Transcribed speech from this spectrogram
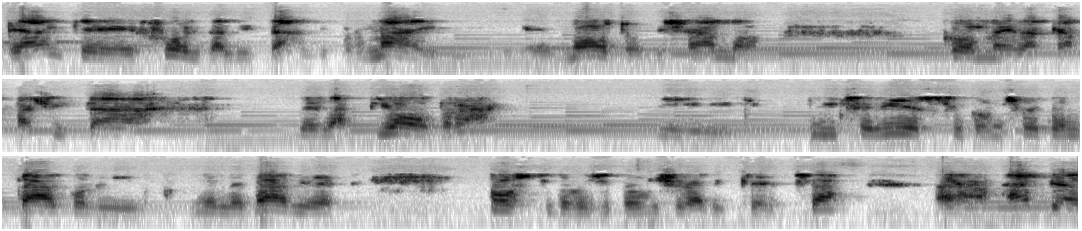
e anche fuori dall'Italia. Ormai è noto diciamo, come la capacità della piovra di inserirsi con i suoi tentacoli nelle varie posti dove si produce la ricchezza, eh, abbia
